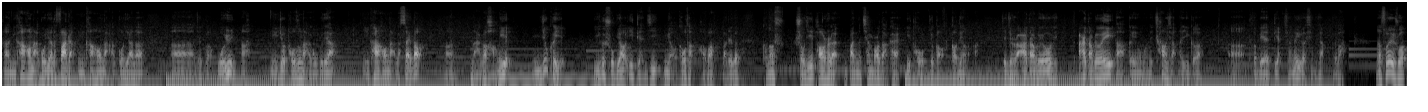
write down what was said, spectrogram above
啊？你看好哪个国家的发展？你看好哪个国家的呃这个国运啊？你就投资哪个国家？你看好哪个赛道啊？哪个行业？你就可以一个鼠标一点击秒投它，好吧？把这个。可能手机掏出来，把你的钱包打开，一投就搞搞定了啊！这就是 R W R W A 啊，给我们的畅想的一个呃特别典型的一个形象，对吧？那所以说，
